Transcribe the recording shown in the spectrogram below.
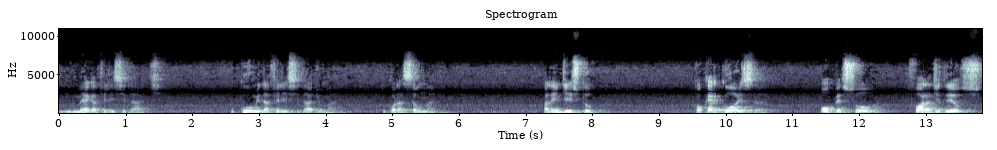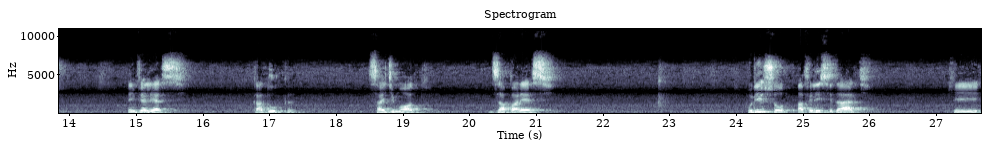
mega felicidade, o cume da felicidade humana, do coração humano. Além disto, qualquer coisa ou pessoa fora de Deus envelhece, caduca, sai de modo, desaparece. Por isso, a felicidade que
